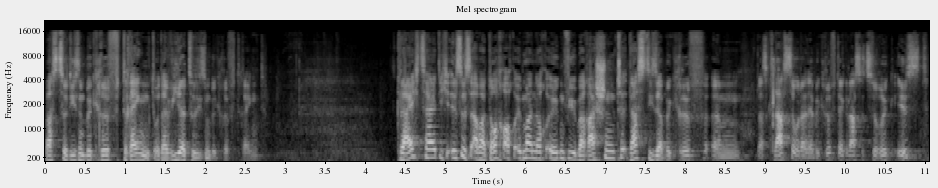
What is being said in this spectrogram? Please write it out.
was zu diesem Begriff drängt oder wieder zu diesem Begriff drängt. Gleichzeitig ist es aber doch auch immer noch irgendwie überraschend, dass dieser Begriff, ähm, das Klasse oder der Begriff der Klasse zurück ist.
